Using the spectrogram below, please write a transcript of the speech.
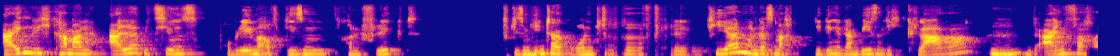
eigentlich kann man alle Beziehungsprobleme auf diesem Konflikt, auf diesem Hintergrund reflektieren und das macht die Dinge dann wesentlich klarer mhm. und einfacher,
